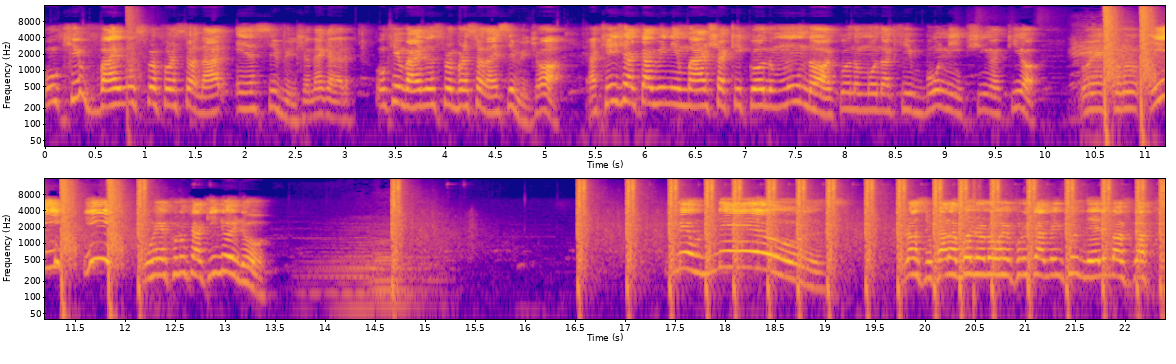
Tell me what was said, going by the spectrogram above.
o que vai nos proporcionar esse vídeo, né, galera? O que vai nos proporcionar esse vídeo, ó. Aqui já tá vindo em marcha aqui todo mundo, ó. Todo mundo aqui bonitinho aqui, ó. O recruto... Ih, ih! O recruto aqui doidou. Meu Deus! Nossa, o cara abandonou o recrutamento dele pra ficar...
